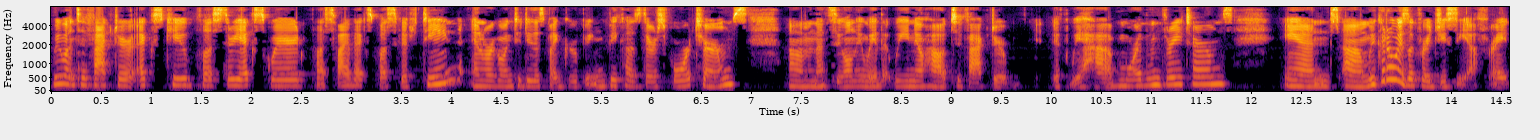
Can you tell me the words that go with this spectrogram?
We want to factor x cubed plus 3x squared plus 5x plus 15, and we're going to do this by grouping because there's four terms, um, and that's the only way that we know how to factor if we have more than three terms. And um, we could always look for a GCF, right?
